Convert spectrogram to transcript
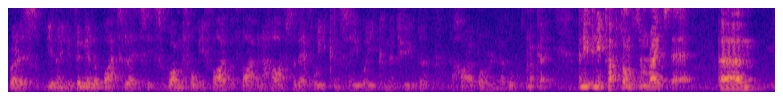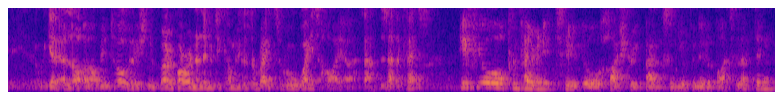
whereas you know your vanilla buy-to-lets it's 145 at five and a half. So therefore you can see where you can achieve the, the higher borrowing level. Okay, and you, and you touched on some rates there. Um, get it a lot. I've been told that you shouldn't borrow, in a limited company because the rates are always higher. Is that, is that the case? If you're comparing it to your high street banks and your vanilla buy-to-let, then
